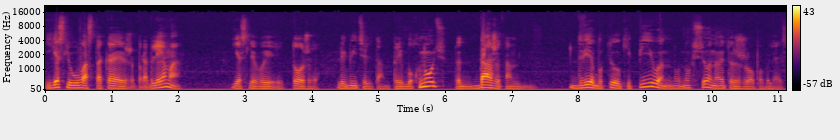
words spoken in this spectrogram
Если у вас такая же проблема, если вы тоже любитель там прибухнуть, то даже там две бутылки пива, ну, ну все, но ну это жопа, блядь.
